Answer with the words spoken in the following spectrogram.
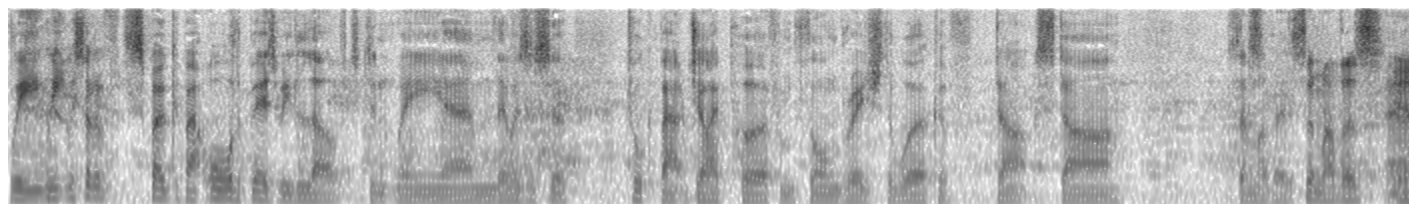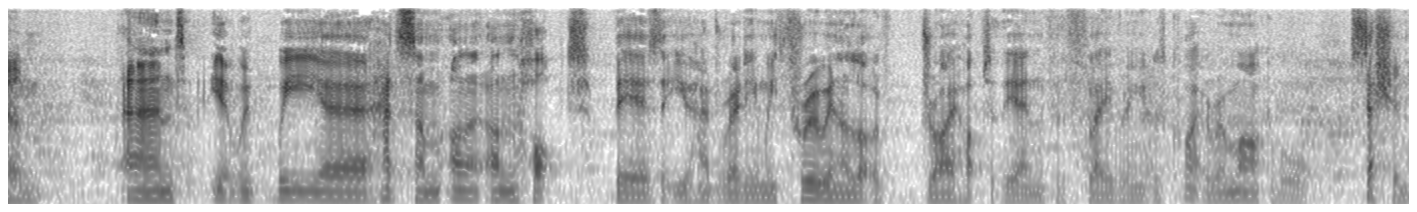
We, we, we sort of spoke about all the beers we loved, didn't we? Um, there was a sort of talk about Jaipur from Thornbridge, the work of Dark Star, some others. Some others. Um, and yeah, we, we uh, had some un- unhopped beers that you had ready, and we threw in a lot of dry hops at the end for the flavouring. It was quite a remarkable session,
